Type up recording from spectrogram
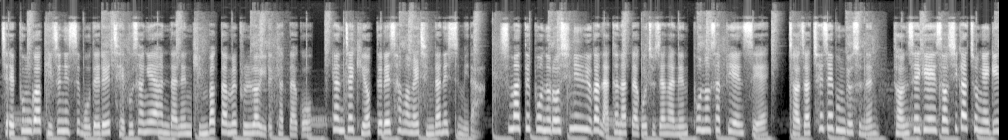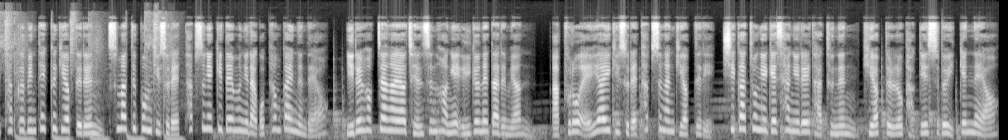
제품과 비즈니스 모델을 재구상해야 한다는 긴박감을 불러일으켰다고 현재 기업들의 상황을 진단했습니다. 스마트폰으로 신인류가 나타났다고 주장하는 포노사피엔스의 저자 최재붕 교수는 전 세계에서 시가총액이 탑급인 테크 기업들은 스마트폰 기술에 탑승했기 때문이라고 평가했는데요. 이를 확장하여 젠슨 황의 의견에 따르면 앞으로 AI 기술에 탑승한 기업들이 시가총액의 상위를 다투는 기업들로 바뀔 수도 있겠네요.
